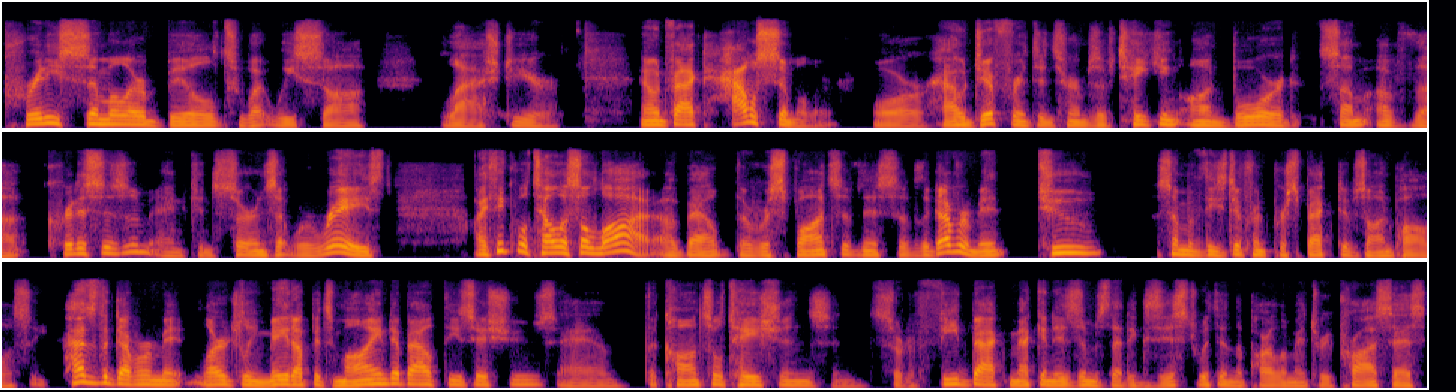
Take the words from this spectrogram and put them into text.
pretty similar bill to what we saw last year. Now, in fact, how similar or how different in terms of taking on board some of the criticism and concerns that were raised, I think will tell us a lot about the responsiveness of the government to some of these different perspectives on policy. Has the government largely made up its mind about these issues and the consultations and sort of feedback mechanisms that exist within the parliamentary process?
